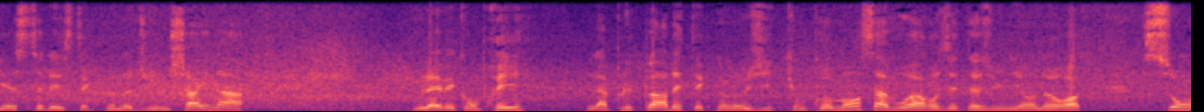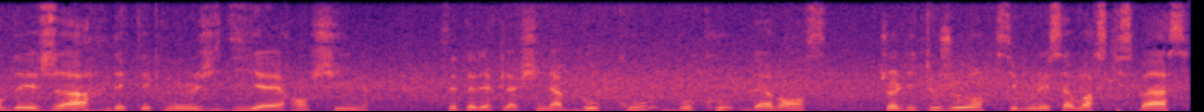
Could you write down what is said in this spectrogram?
yesterday's technology in China. Vous l'avez compris, la plupart des technologies qu'on commence à voir aux États-Unis et en Europe sont déjà des technologies d'hier en Chine. C'est-à-dire que la Chine a beaucoup, beaucoup d'avance. Je le dis toujours, si vous voulez savoir ce qui se passe,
